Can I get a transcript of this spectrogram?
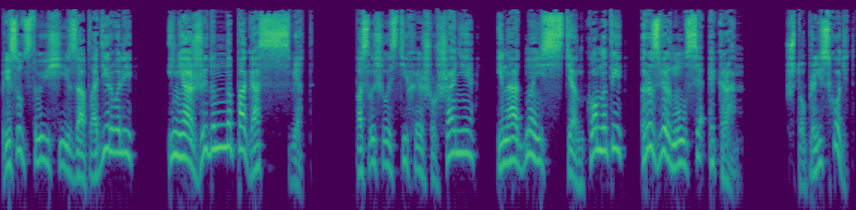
Присутствующие зааплодировали, и неожиданно погас свет. Послышалось тихое шуршание, и на одной из стен комнаты развернулся экран. Что происходит?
